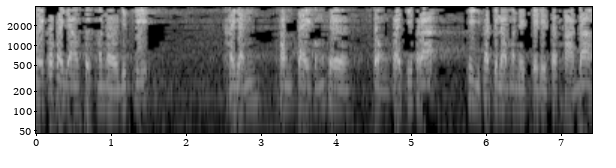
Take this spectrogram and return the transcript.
ธอก็พยายามฝึกมโนยิทธิ ขยันทำใจของเธอส่งไปที่พระที่พระจุลมณีเจดียสถานดั้ง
